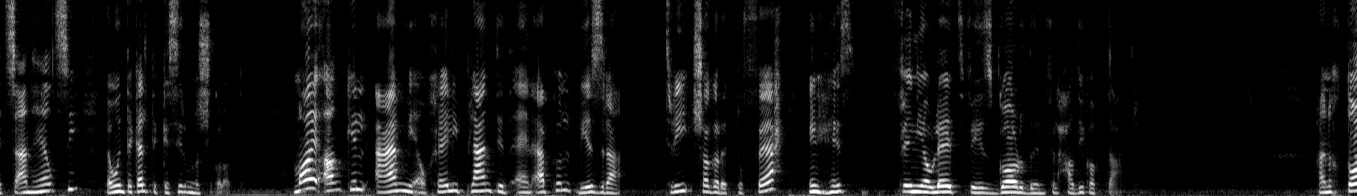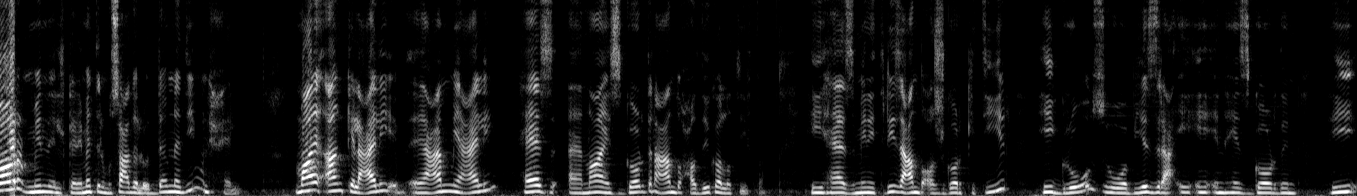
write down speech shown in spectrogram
It's unhealthy. لو أنت أكلت الكثير من الشوكولاتة. My uncle عمي أو خالي planted an apple. بيزرع تري شجرة تفاح in his فين يا ولاد في his garden في الحديقة بتاعته. هنختار من الكلمات المساعدة اللي قدامنا دي ونحل. My uncle علي عمي علي has a nice garden عنده حديقة لطيفة. He has many trees عنده أشجار كتير. He grows هو بيزرع إيه in his garden. He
